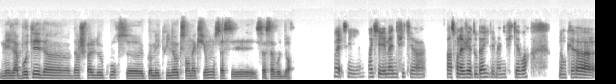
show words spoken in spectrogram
mais la beauté d'un d'un cheval de course euh, comme Equinox en action, ça, ça, ça vaut de l'or. Ouais, c'est vrai qu'il est magnifique. euh, Enfin, ce qu'on a vu à Dubaï, il est magnifique à voir. Donc, euh,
